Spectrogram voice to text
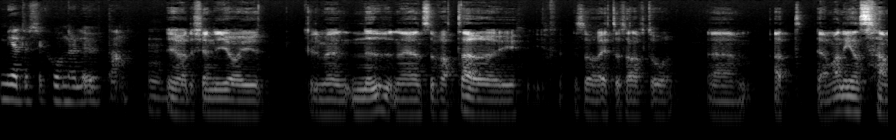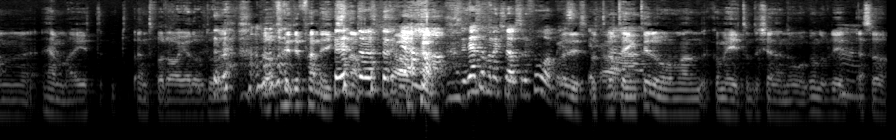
med restriktioner eller utan. mm. Ja, det känner jag ju till och med nu när jag ens har varit här i så ett och ett halvt år. ehm, att är man ensam hemma i ett, en, två dagar då, då, då blir det panik snabbt. Ja. Speciellt om man är klaustrofobisk. Precis, och Ja. vad tänk dig då om man kommer hit och inte känner någon. Då blir Mm. alltså,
